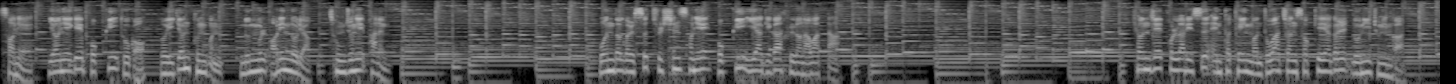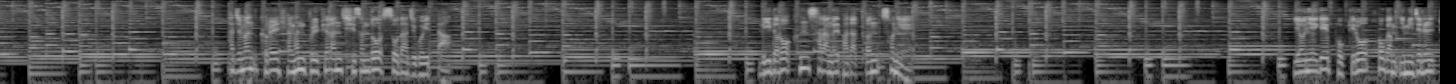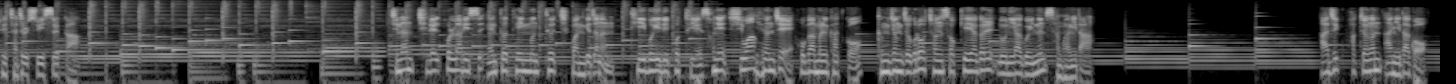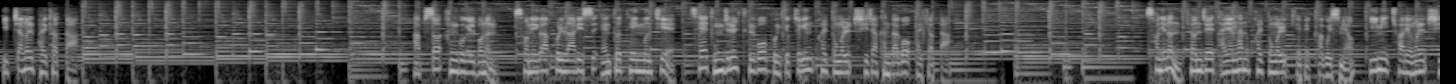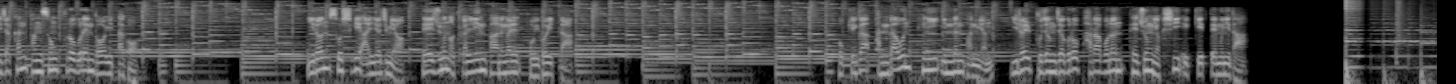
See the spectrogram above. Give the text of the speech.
선예, 연예계 복귀 두고 의견 분분, 눈물 어린 노력, 청중의 반응. 원더걸스 출신 선예 복귀 이야기가 흘러나왔다. 현재 폴라리스 엔터테인먼트와 전속 계약을 논의 중인 것. 하지만 그를 향한 불편한 시선도 쏟아지고 있다. 리더로 큰 사랑을 받았던 선예. 연예계 복귀로 호감 이미지를 되찾을 수 있을까? 지난 7일 폴라리스 엔터테인먼트 측 관계자는 TV 리포트의 선예 씨와 현재 호감을 갖고 긍정적으로 전속 계약을 논의하고 있는 상황이다. 아직 확정은 아니다고 입장을 밝혔다. 앞서 한국일보는 선예가 폴라리스 엔터테인먼트에 새 둥지를 틀고 본격적인 활동을 시작한다고 밝혔다. 선예는 현재 다양한 활동을 계획하고 있으며 이미 촬영을 시작한 방송 프로그램도 있다고. 이런 소식이 알려지며 대중은 엇갈린 반응을 보이고 있다. 복귀가 반가운 팬이 있는 반면 이를 부정적으로 바라보는 대중 역시 있기 때문이다.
